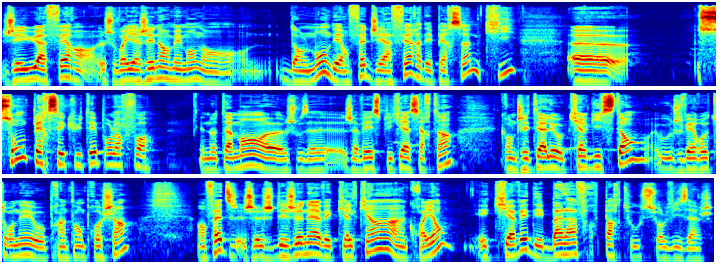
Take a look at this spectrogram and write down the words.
J'ai eu affaire, je voyage énormément dans, le monde, et en fait j'ai affaire à des personnes qui euh, sont persécutées pour leur foi. Et notamment, euh, j'avais expliqué à certains quand j'étais allé au Kyrgyzstan, où je vais retourner au printemps prochain, en fait, je, déjeunais avec quelqu'un, un croyant, et qui avait des balafres partout sur le visage.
